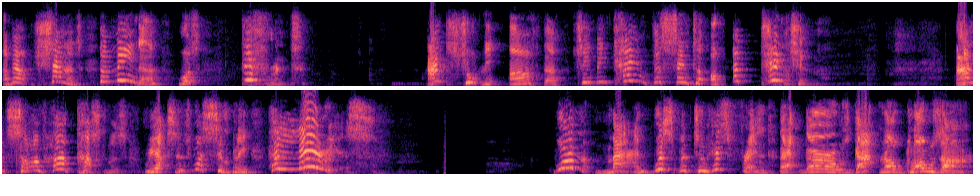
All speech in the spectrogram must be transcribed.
about Shannon's demeanour was different. And shortly after, she became the centre of attention. And some of her customers' reactions were simply hilarious. One man whispered to his friend, That girl's got no clothes on.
